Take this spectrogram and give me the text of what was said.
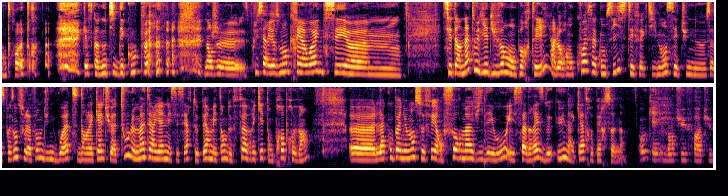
Entre autres. Qu'est-ce qu'un outil de découpe? Non, plus sérieusement, Crea Wine, c'est c'est un atelier du vin emporté. Alors en quoi ça consiste? Effectivement, c'est une, ça se présente sous la forme d'une boîte dans laquelle tu as tout le matériel nécessaire te permettant de fabriquer ton propre vin. Euh, l'accompagnement se fait en format vidéo et s'adresse de 1 à 4 personnes. Ok, donc tu, tu,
